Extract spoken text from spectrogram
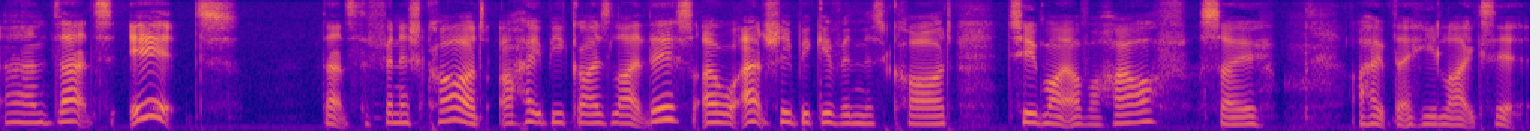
and that's it that's the finished card. I hope you guys like this. I will actually be giving this card to my other half, so I hope that he likes it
